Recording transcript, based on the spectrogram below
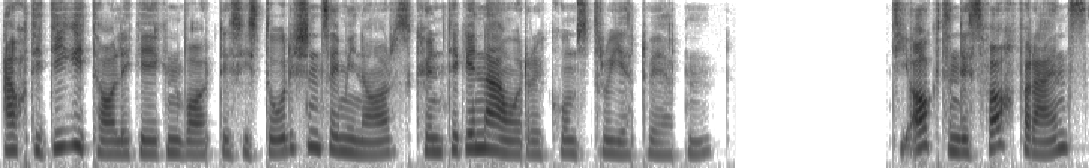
Auch die digitale Gegenwart des historischen Seminars könnte genauer rekonstruiert werden. Die Akten des Fachvereins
